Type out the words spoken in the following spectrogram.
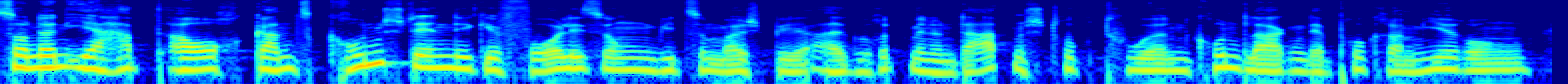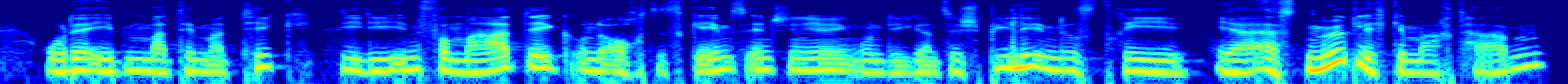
sondern ihr habt auch ganz grundständige Vorlesungen wie zum Beispiel Algorithmen und Datenstrukturen, Grundlagen der Programmierung oder eben Mathematik, die die Informatik und auch das Games Engineering und die ganze Spieleindustrie ja erst möglich gemacht haben,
